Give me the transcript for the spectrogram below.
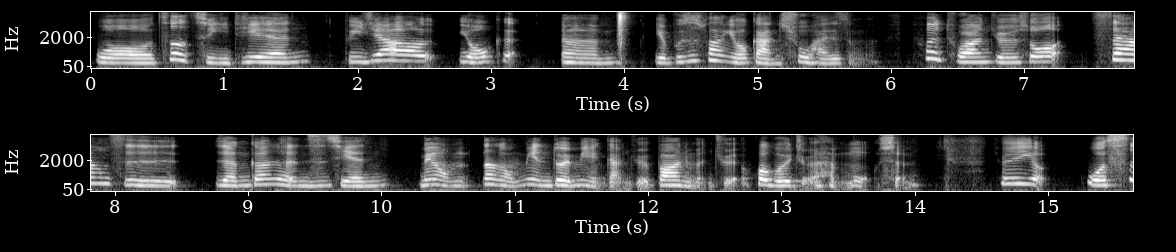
我这几天比较有感，嗯，也不是算有感触还是什么，会突然觉得说这样子人跟人之间没有那种面对面感觉，不知道你们觉得会不会觉得很陌生？就是有，我是。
